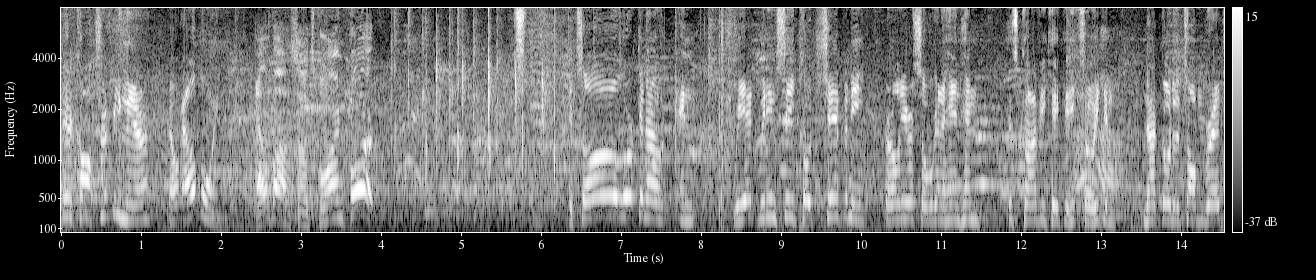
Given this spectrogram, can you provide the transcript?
They're gonna call tripping there. No elbowing. elbow. So it's four and four. It's all working out, and we had, we didn't see Coach Champany earlier, so we're gonna hand him his coffee cake that he, so he can not go to the Tobin Bridge.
